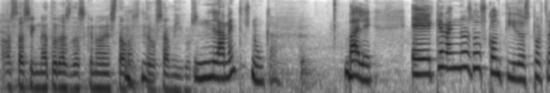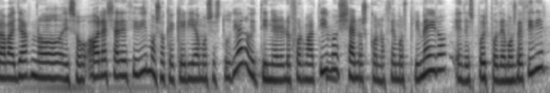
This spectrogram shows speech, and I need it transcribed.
as asignaturas das que non estabas teus amigos. Lamentos nunca. Vale. Eh, quedannos dous contidos por traballar no eso. Ahora xa decidimos o que queríamos estudiar, o itinerario formativo, mm. xa nos conocemos primeiro e despois podemos decidir.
